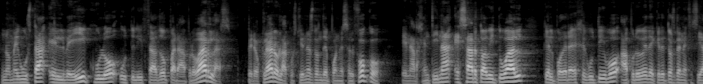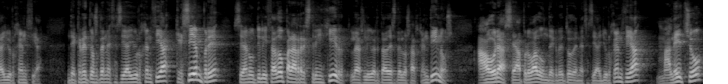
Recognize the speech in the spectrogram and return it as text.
no me gusta el vehículo utilizado para aprobarlas. Pero claro, la cuestión es dónde pones el foco. En Argentina es harto habitual que el Poder Ejecutivo apruebe decretos de necesidad y urgencia. Decretos de necesidad y urgencia que siempre se han utilizado para restringir las libertades de los argentinos. Ahora se ha aprobado un decreto de necesidad y urgencia, mal hecho,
